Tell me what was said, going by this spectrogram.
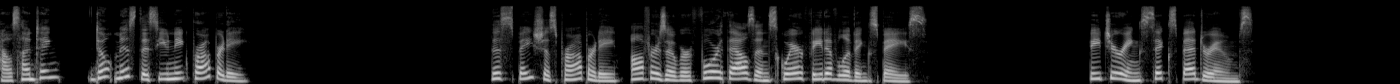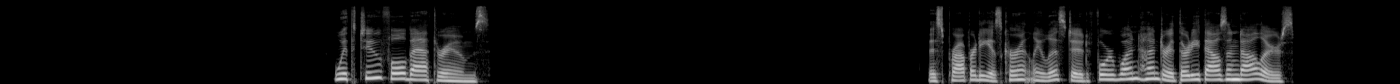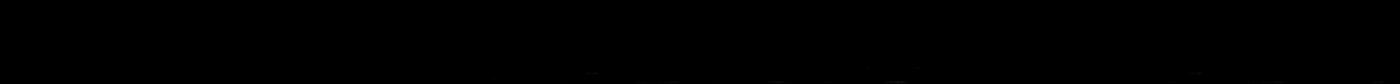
House hunting? Don't miss this unique property. This spacious property offers over 4,000 square feet of living space, featuring six bedrooms with two full bathrooms. This property is currently listed for $130,000.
